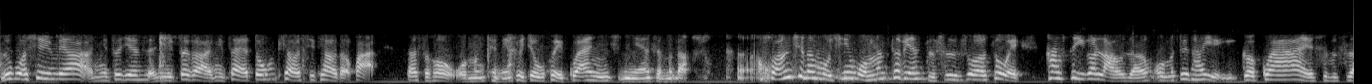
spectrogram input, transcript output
如果谢俊彪你这件事，你这个你再东跳西跳的话。”到时候我们肯定会就会关你几年什么的。呃，黄琦的母亲，我们这边只是说作为他是一个老人，我们对他有一个关爱，是不是？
